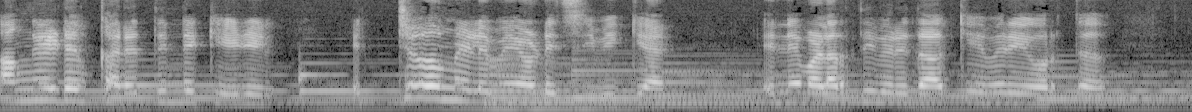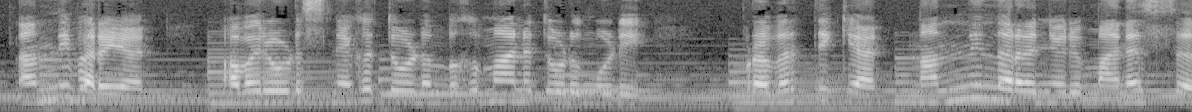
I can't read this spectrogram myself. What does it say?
അങ്ങയുടെ കരത്തിന്റെ കീഴിൽ ഏറ്റവും എളിമയോടെ ജീവിക്കാൻ എന്നെ വളർത്തി വലുതാക്കിയവരെ ഓർത്ത് നന്ദി പറയാൻ അവരോട് സ്നേഹത്തോടും ബഹുമാനത്തോടും കൂടി പ്രവർത്തിക്കാൻ നന്ദി നിറഞ്ഞൊരു മനസ്സ്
